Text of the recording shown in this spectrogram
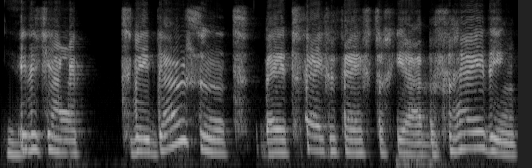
Ja. In het jaar 2000, bij het 55 jaar bevrijding,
